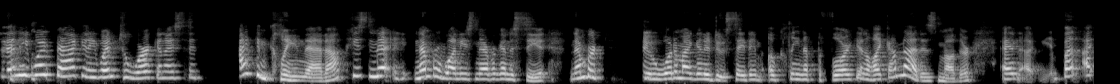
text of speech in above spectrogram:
then he went back and he went to work and I said, I can clean that up. He's ne- number one, he's never going to see it. Number two, what am I going to do? Say to him, "Oh, clean up the floor." You know, like I'm not his mother, and uh, but I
